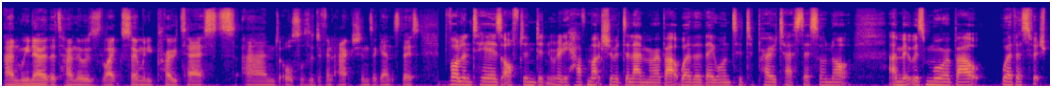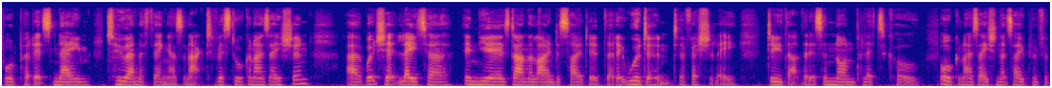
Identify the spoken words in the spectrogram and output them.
And we know at the time there was like so many protests and all sorts of different actions against this. Volunteers often didn't really have much of a dilemma about whether they wanted to protest this or not. Um, it was more about whether Switchboard put its name to anything as an activist organisation, uh, which it later, in years down the line, decided that it wouldn't officially do that, that it's a non political organisation that's open for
